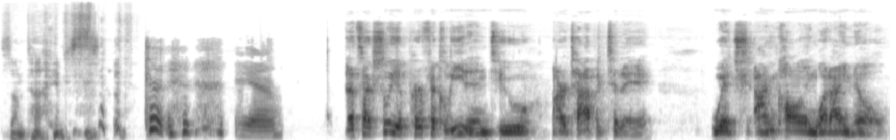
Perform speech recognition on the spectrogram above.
sometimes. yeah. That's actually a perfect lead into our topic today, which I'm calling What I Know.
